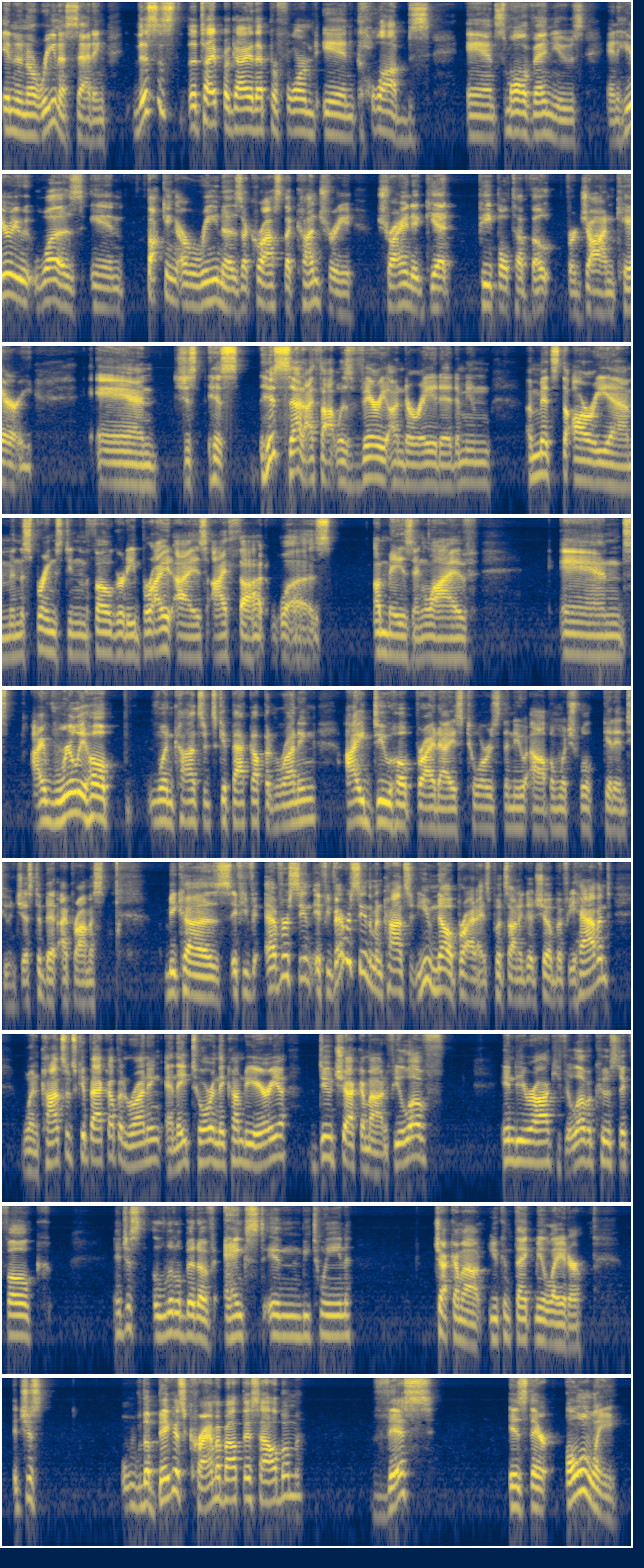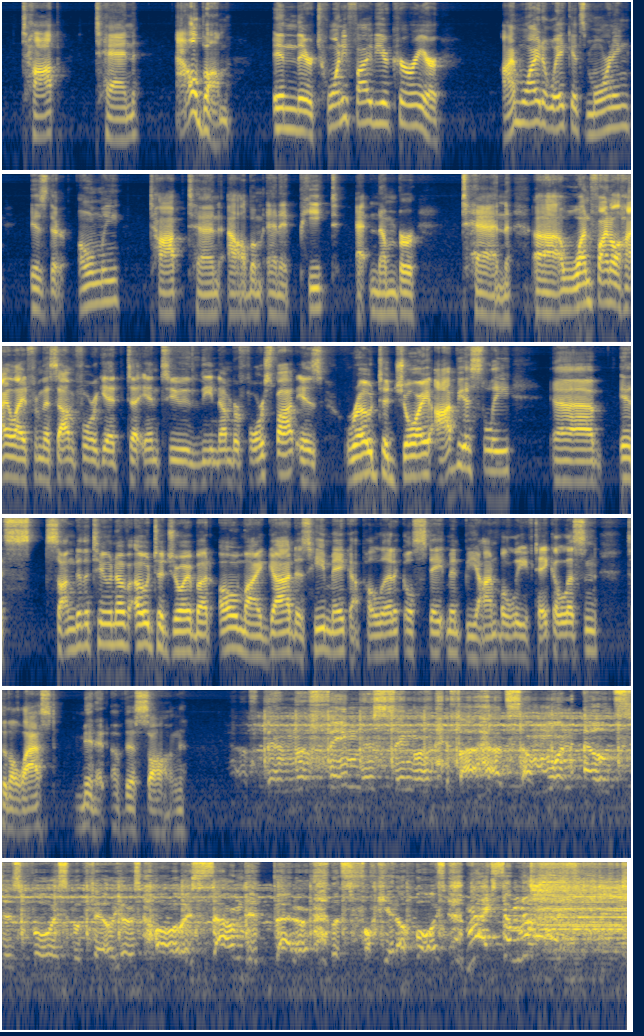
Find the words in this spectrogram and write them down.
in an arena setting. This is the type of guy that performed in clubs and small venues. And here he was in fucking arenas across the country trying to get people to vote for John Kerry. And just his his set I thought was very underrated. I mean, amidst the REM and the Springsteen and the Fogerty, Bright Eyes, I thought was amazing live. And I really hope when concerts get back up and running, I do hope Bright Eyes tours the new album, which we'll get into in just a bit, I promise. Because if you've ever seen if you've ever seen them in concert, you know Bright Eyes puts on a good show. But if you haven't, when concerts get back up and running and they tour and they come to your area, do check them out. If you love indie rock, if you love acoustic folk, and just a little bit of angst in between, check them out. You can thank me later. It's just the biggest crime about this album. This is their only top 10 album in their 25 year career. I'm Wide Awake It's Morning is their only top 10 album, and it peaked at number 10. Uh, one final highlight from this album before we get uh, into the number four spot is Road to Joy. Obviously, uh, it's sung to the tune of Ode to Joy, but oh my God, does he make a political statement beyond belief? Take a listen to the last minute of this song. Voice, but failures always sounded better. Let's fuck it up, boys. Make some noise!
